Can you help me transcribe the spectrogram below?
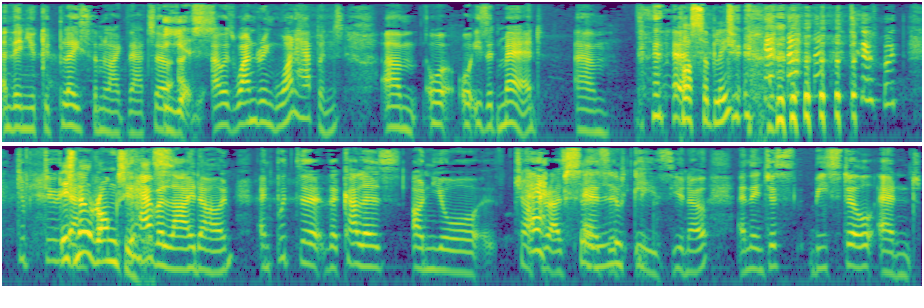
and then you could place them like that. So I- Yes. I, was wondering what happens, um, or or is it mad? Possibly. to, to, to, There's uh, no wrongs to in have a lie down and put the, the colors on your chakras as it is, you know, and then just be still and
